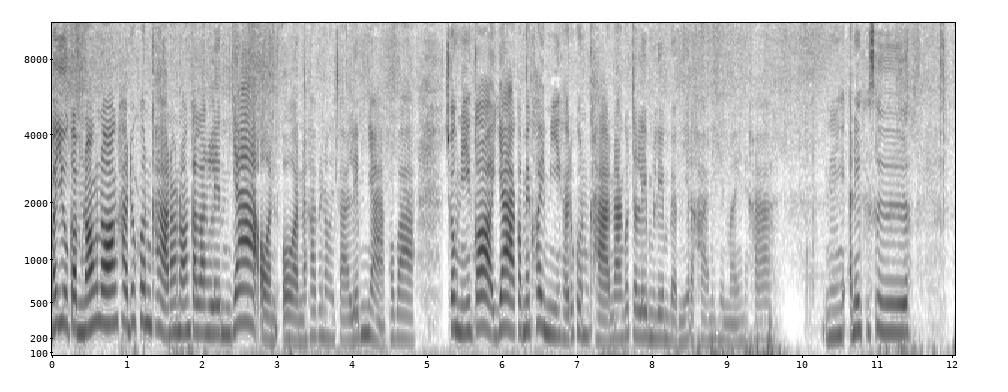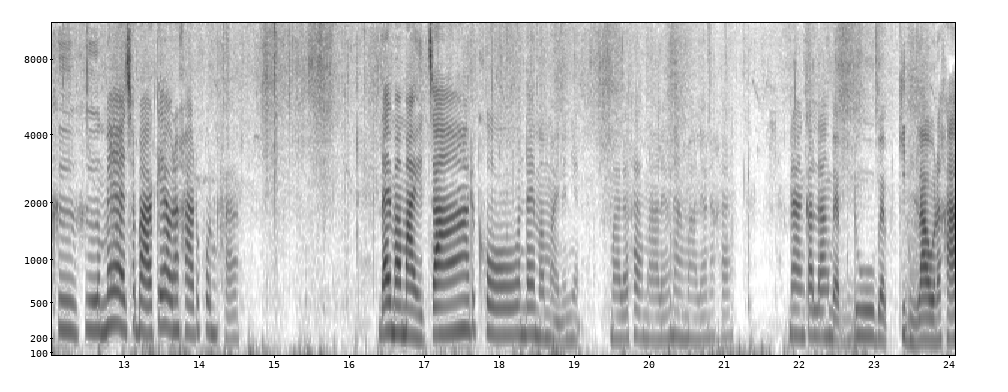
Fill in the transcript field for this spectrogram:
มาอยู่กับน้องๆค่ะทุกคนค่ะน้องๆกำลังเล็มหญ้าอ่อนๆนะคะ พี่น้องจ้าเล็มหญ้าเพราะว่าช่วงนี้ก็หญ้าก็ไม่ค่อยมีค่ะ ทุกคนค่ะนางก็จะเล็มๆแบบนี้แหละค่ะนี่เห็นไหมนะคะนี่อันนี้คือคือคือแม่ชบาแก้วนะคะ ทุกคนค่ะ ได้มาใหม่จ้าทุกคนได้มาใหม่นะเนี่ยมาแล้วค่ะมาแล้วนางมาแล้วนะคะ นางกำลังแบบดูแบบกลิ่นเรานะคะ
